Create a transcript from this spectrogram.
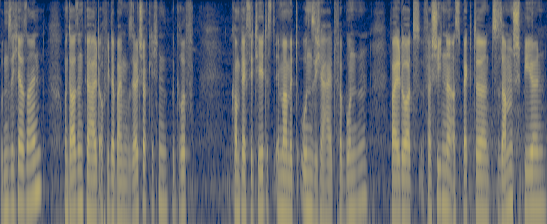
unsicher sein. Und da sind wir halt auch wieder beim gesellschaftlichen Begriff. Komplexität ist immer mit Unsicherheit verbunden, weil dort verschiedene Aspekte zusammenspielen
